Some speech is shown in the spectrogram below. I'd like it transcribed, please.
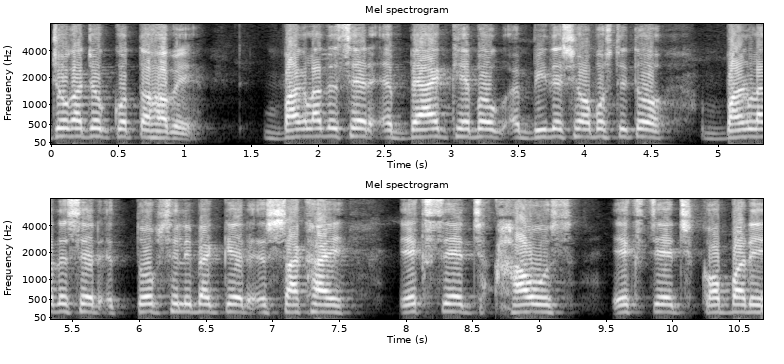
যোগাযোগ করতে হবে? বাংলাদেশের ব্যাংক এবং বিদেশে অবস্থিত বাংলাদেশের তফসিলি ব্যাংকের শাখায় এক্সচেঞ্জ হাউস, এক্সচেঞ্জ কোম্পানি,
